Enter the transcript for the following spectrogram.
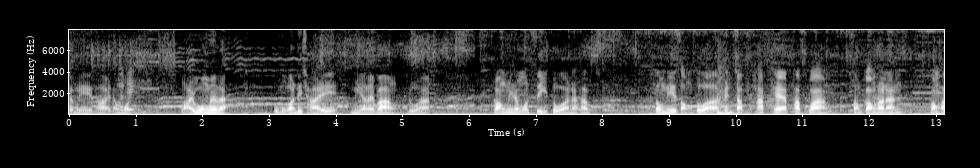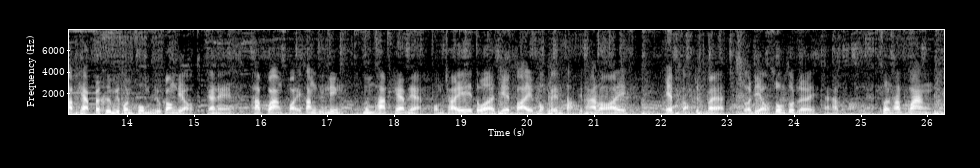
จะมีถ่ายทั้งหมดหลายวงเลยแหละ อุปกรณ์ที่ใช้มีอะไรบ้างดูฮะ กล้องมีทั้งหมด 4 ตัวนะครับ ตรงนี้ 2 ตัวเป็นจับภาพแคบภาพกว้าง 2 กล้องเท่านั้น กล้องภาพแคบก็คือมีคนคุมอยู่กล้องเดียวแค่นี้ ภาพกว้างปล่อยตั้งทิ้งนิ่ง มุมภาพแคบเนี่ย ผมใช้ตัว GS5 บวกเลนส์3500 f 2.8 ตัวเดียวซูมสุดเลยนะครับ ส่วนภาพกว้าง จ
